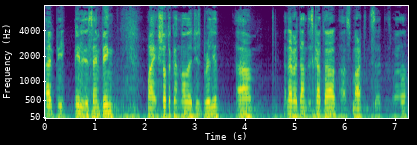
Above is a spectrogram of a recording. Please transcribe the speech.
Empi, nearly the same thing. My Shotokan knowledge is brilliant. Um, I never done this kata, as Martin said as well,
